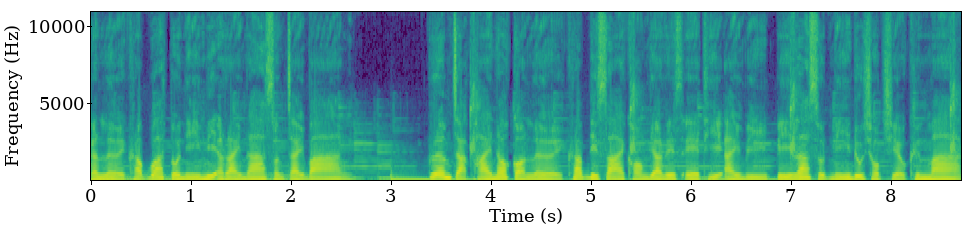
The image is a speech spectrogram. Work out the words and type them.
กันเลยครับว่าตัวนี้มีอะไรน่าสนใจบ้าง เริ่มจากภายนอกก่อนเลยครับดีไซน์ของ Yaris ATIV ปีล่าสุดนี้ดูฉบเฉี่ยวขึ้นมาก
